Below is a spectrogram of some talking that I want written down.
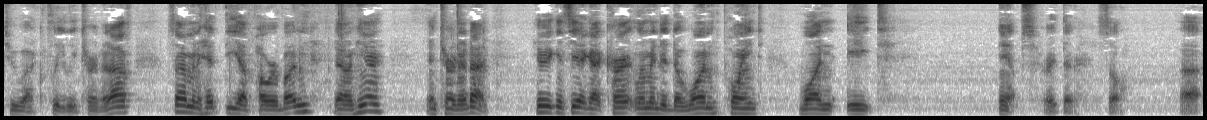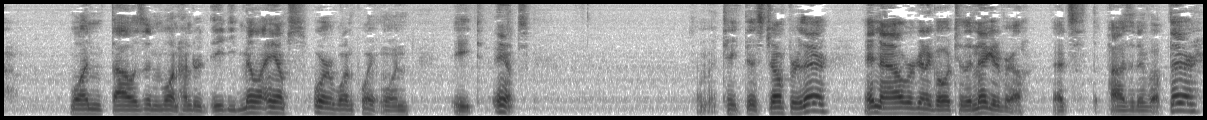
to uh, completely turn it off. So I'm going to hit the uh, power button down here and turn it on. Here you can see I got current limited to 1.18 amps right there. So uh, 1,180 milliamps or 1.18 amps. So I'm going to take this jumper there and now we're going to go to the negative rail. That's the positive up there.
